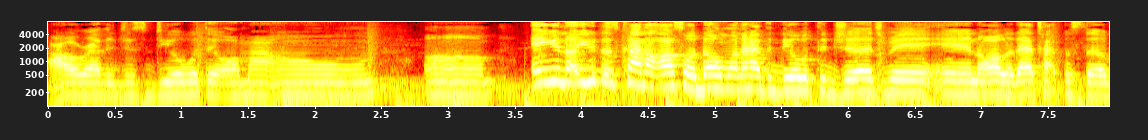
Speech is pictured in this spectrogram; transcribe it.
I would rather just deal with it on my own. Um, and you know, you just kind of also don't want to have to deal with the judgment and all of that type of stuff.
